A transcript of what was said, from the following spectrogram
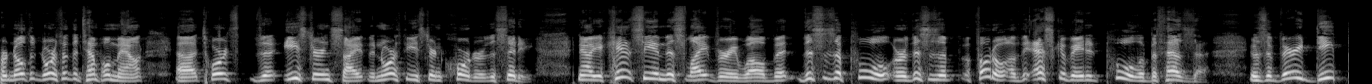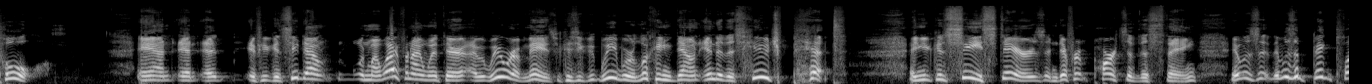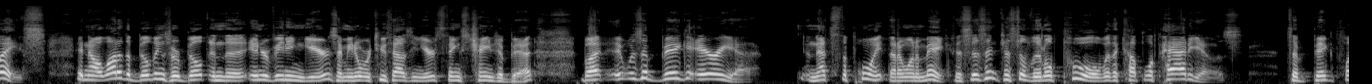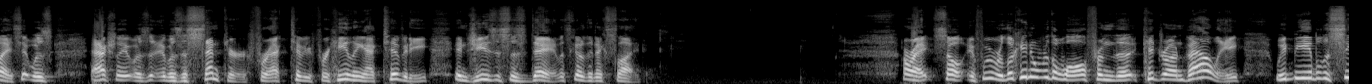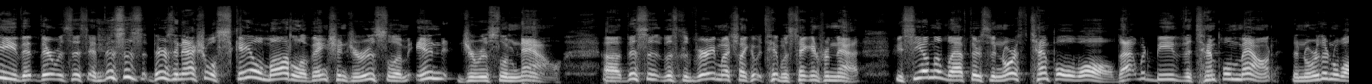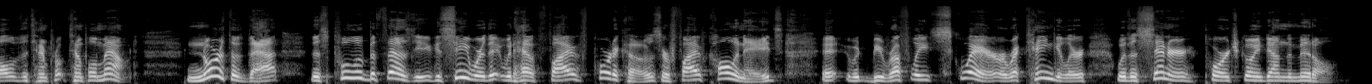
or north, north of the Temple Mount, uh, towards the eastern site, the northeastern quarter of the city. Now, you can't see in this light very well, but this is a pool, or this is a photo of the excavated pool of Bethesda. It was a very deep pool. And, and, and if you could see down, when my wife and I went there, we were amazed because could, we were looking down into this huge pit and you could see stairs in different parts of this thing. It was, it was a big place. And now a lot of the buildings were built in the intervening years. I mean, over 2,000 years, things change a bit, but it was a big area. And that's the point that I want to make. This isn't just a little pool with a couple of patios. It's a big place. It was actually it was it was a center for activity for healing activity in Jesus' day. Let's go to the next slide. All right, so if we were looking over the wall from the Kidron Valley, we'd be able to see that there was this, and this is, there's an actual scale model of ancient Jerusalem in Jerusalem now. Uh, this is this is very much like it was taken from that. If you see on the left, there's the North Temple Wall. That would be the Temple Mount, the northern wall of the Temple, Temple Mount. North of that, this pool of Bethesda, you can see where it would have five porticos or five colonnades. It would be roughly square or rectangular with a center porch going down the middle.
